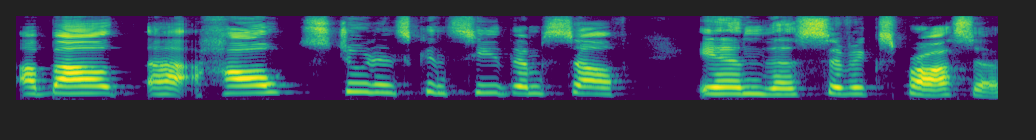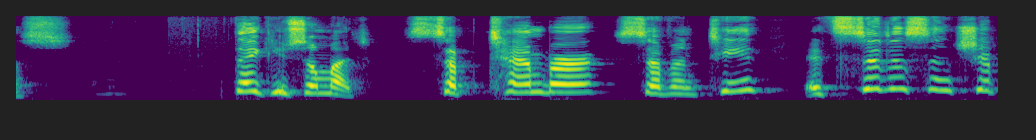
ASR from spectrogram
about uh, how students can see themselves in the civics process. Thank you so much. September 17th, it's Citizenship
